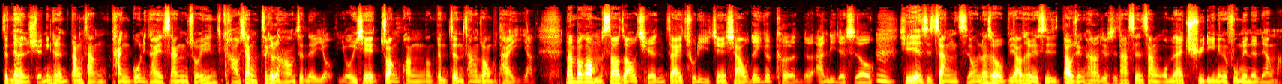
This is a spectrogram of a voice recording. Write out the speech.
真的很玄，你可能当场看过，你才相信说，诶，好像这个人好像真的有有一些状况，跟正常状不太一样。那包括我们稍早前在处理今天下午的一个客人的案例的时候，嗯其实也是这样子哦。那时候比较特别是道玄看到，就是他身上我们在驱离那个负面能量嘛，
